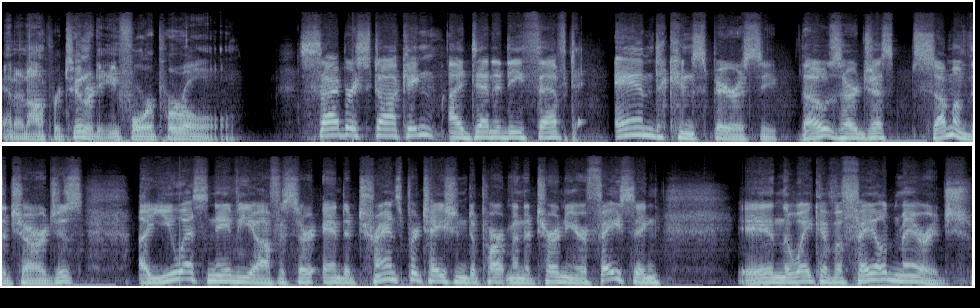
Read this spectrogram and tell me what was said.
and an opportunity for parole. Cyber stalking, identity theft, and conspiracy. Those are just some of the charges a U.S. Navy officer and a Transportation Department attorney are facing in the wake of a failed marriage.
